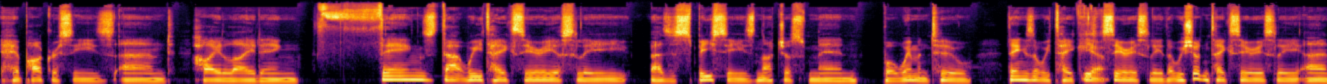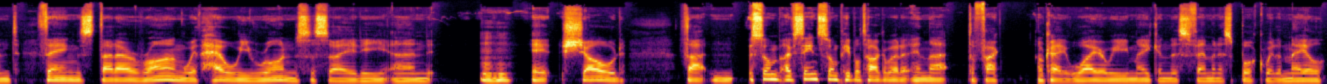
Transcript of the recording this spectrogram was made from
hypocrisies and highlighting things that we take seriously as a species, not just men, but women too. Things that we take Yeah. seriously that we shouldn't take seriously, and things that are wrong with how we run society. And hmm it showed that some I've seen some people talk about it in that the fact okay why are we making this feminist book with a male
